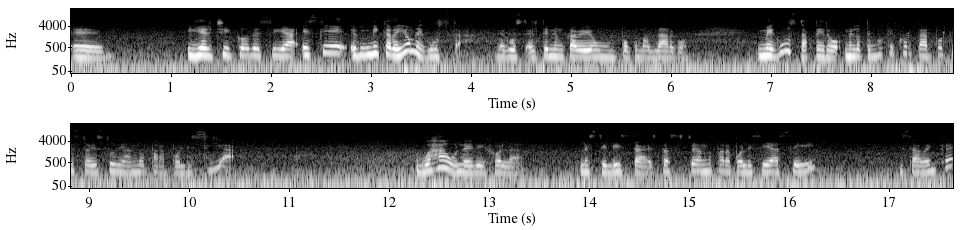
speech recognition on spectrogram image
Eh, y el chico decía, es que mi cabello me gusta, me gusta. Él tenía un cabello un poco más largo. Me gusta, pero me lo tengo que cortar porque estoy estudiando para policía wow, le dijo la, estilista, ¿estás estudiando para policía? Sí. ¿Y saben qué?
